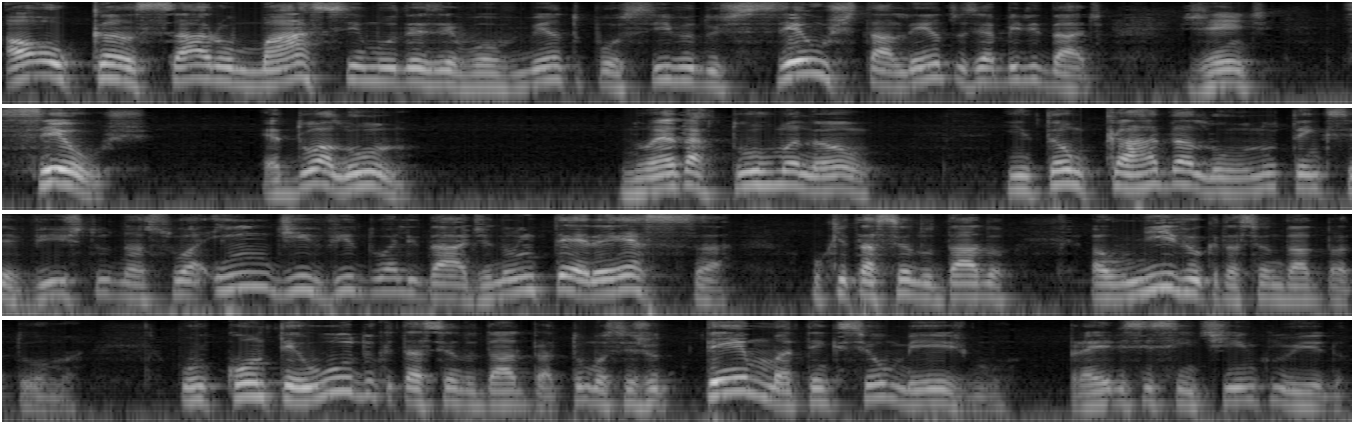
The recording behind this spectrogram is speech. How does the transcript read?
alcançar o máximo desenvolvimento possível dos seus talentos e habilidades. Gente, seus é do aluno, não é da turma, não. Então, cada aluno tem que ser visto na sua individualidade. Não interessa o que está sendo dado, o nível que está sendo dado para a turma. O conteúdo que está sendo dado para a turma, ou seja, o tema tem que ser o mesmo, para ele se sentir incluído.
